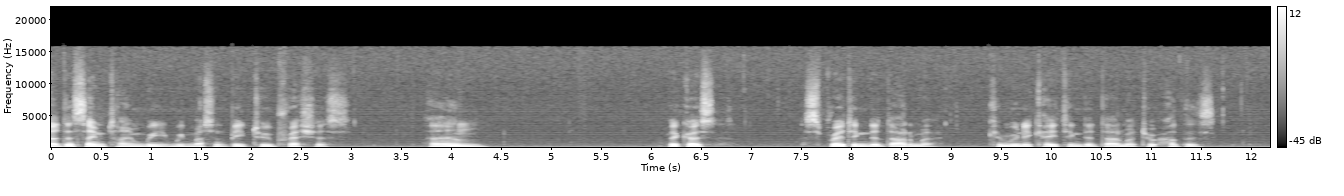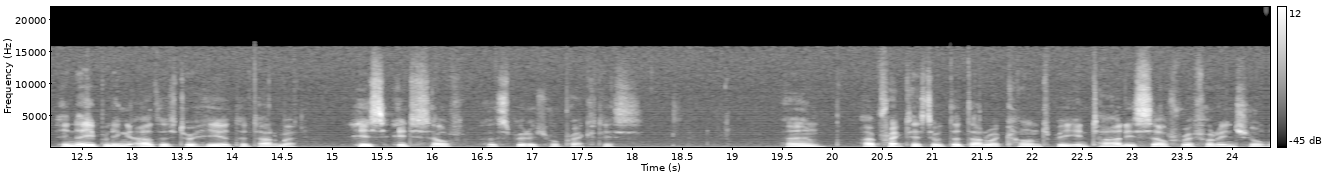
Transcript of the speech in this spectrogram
At the same time, we, we mustn't be too precious. Um, because spreading the Dharma, communicating the Dharma to others, enabling others to hear the Dharma is itself a spiritual practice. Um, our practice of the Dharma can't be entirely self-referential.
